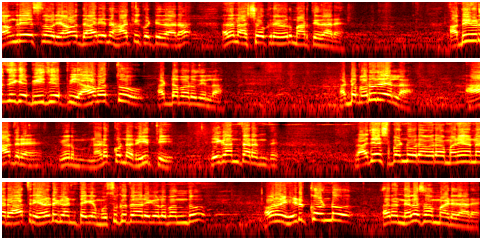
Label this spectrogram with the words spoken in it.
ಕಾಂಗ್ರೆಸ್ನವ್ರು ಯಾವ ದಾರಿಯನ್ನು ಹಾಕಿಕೊಟ್ಟಿದ್ದಾರ ಅದನ್ನು ಅಶೋಕ್ ರೈ ಅವರು ಮಾಡ್ತಿದ್ದಾರೆ. ಅಭಿವೃದ್ಧಿಗೆ ಬಿ ಜೆ ಪಿ ಯಾವತ್ತೂ ಅಡ್ಡ ಬರುವುದಿಲ್ಲ. ಅಡ್ಡ ಬರುವುದೇ ಇಲ್ಲ. ಆದರೆ ಇವರು ನಡ್ಕೊಂಡ ರೀತಿ ಈಗ ಅಂತಾರಂತೆ. ರಾಜೇಶ್ ಬಣ್ಣೂರವರ ಮನೆಯನ್ನು ರಾತ್ರಿ ಎರಡು ಗಂಟೆಗೆ ಮುಸುಕುದಾರಿಗಳು ಬಂದು ಅವರನ್ನು ಹಿಡ್ಕೊಂಡು ಅವರನ್ನು ನೆಲಸಮ ಮಾಡಿದ್ದಾರೆ.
